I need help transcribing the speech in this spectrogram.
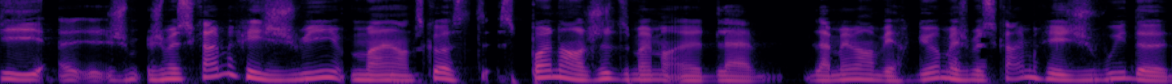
Puis euh, je, me suis quand même réjoui, mais en tout cas, c'est pas un enjeu du même, euh, de la même envergure, mais je me suis quand même réjoui de,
